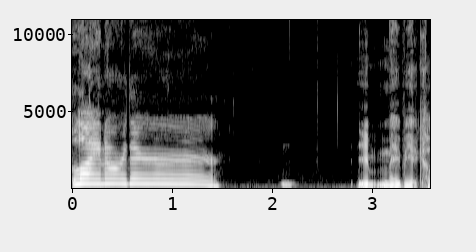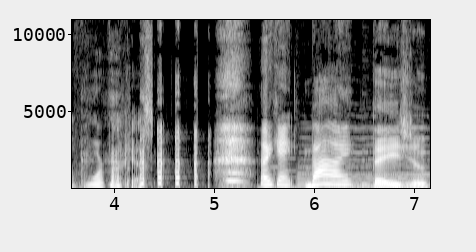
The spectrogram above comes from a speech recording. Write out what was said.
And Order. It may be a couple more podcasts. Okay, bye. Beijo.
